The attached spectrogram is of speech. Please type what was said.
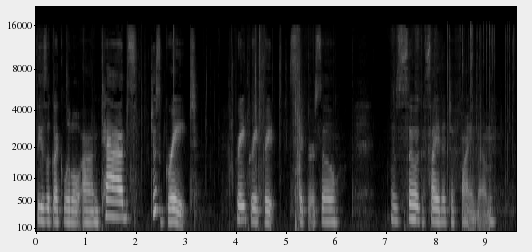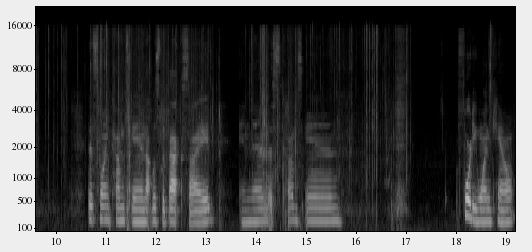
These look like little um, tabs. Just great. Great, great, great stickers. So I was so excited to find them. This one comes in, that was the back side. And then this comes in 41 count.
